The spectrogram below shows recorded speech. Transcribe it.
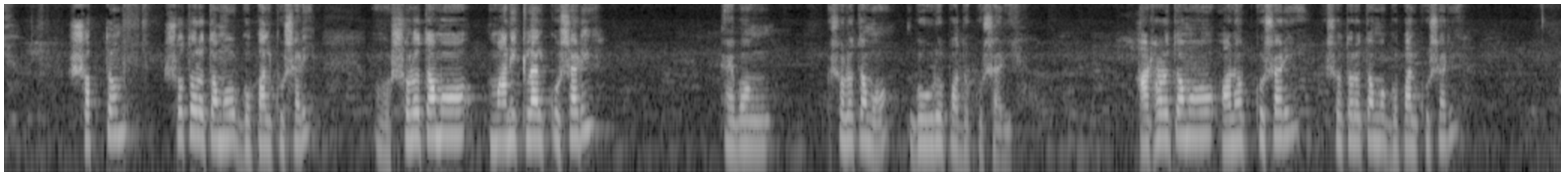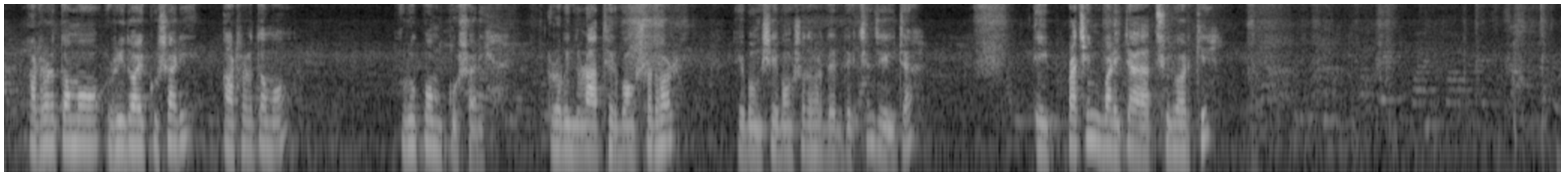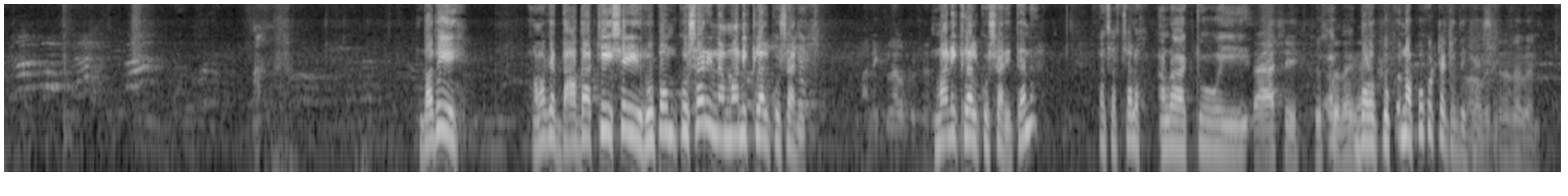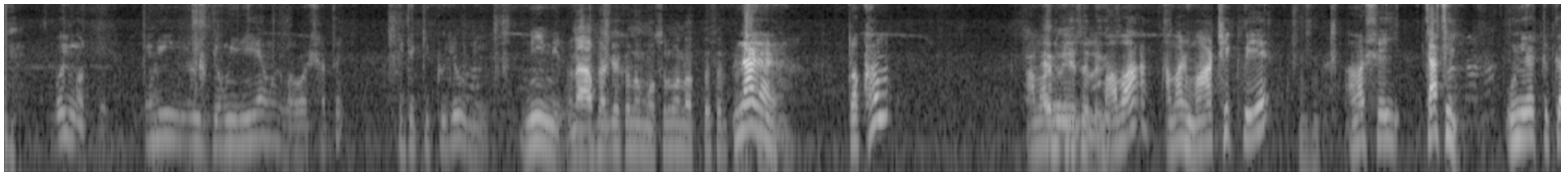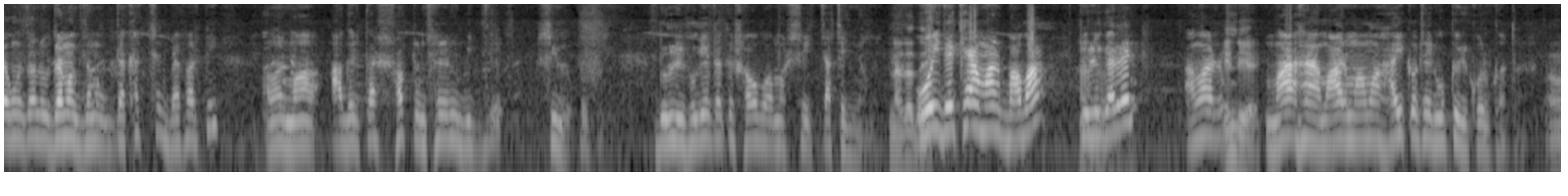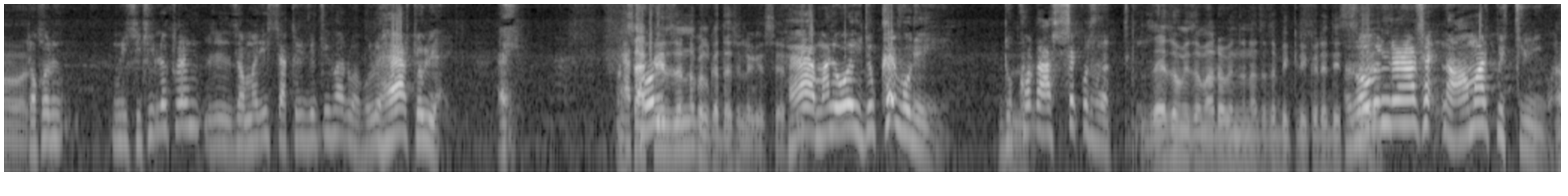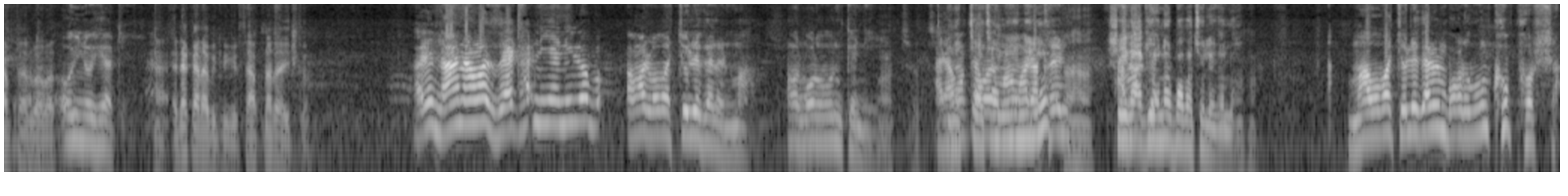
সপ্তম সতেরোতম গোপাল কুশারি ষোলোতম মানিকলাল কুশারি এবং ষোলোতম গৌরপদ কুশারি। আঠারোতম অনব কুশারি, সতেরোতম গোপাল কুশারি, আঠারোতম হৃদয় কুশারি, আঠারোতম রূপম কুশারি। রবীন্দ্রনাথের বংশধর এবং সেই বংশধরদের দেখছেন যে এইটা, এই প্রাচীন বাড়িটা ছিল আর কি। দাদি আমাকে দাদা কি সেই রূপম কুশারি না মানিকলাল কুশারি? মানিকলাল কুশারি। তাই না? আচ্ছা চলো আমরা একটু ওই আছি বড় পুকুর না পুকুরটা একটু দেখে আসি। ওই মতো উনি ওই জমি নিয়ে আমার বাবার সাথে কেটে কি করে উনি নিয়ে নিলেন? মানে আপনাকে কোনো মুসলমান অত্যাচার না না না তখন আমার বাবা আমার মা ঠিক পেয়ে আমার সেই চাচি উনি একটু কেমন যেন দামাক দামাক দেখাচ্ছেন ব্যাপার কি? আমার মা আগেরকার সপ্তম শ্রেণি বিদ্যে ছিল। দলিল ভুলিয়াটাকে সব আমার সেই চাচির নামে। ওই দেখে আমার বাবা চলে গেলেন আমার মা হ্যাঁ মার মামা হাইকোর্টের উকিল কলকাতা আচ্ছা। তখন উনি চিঠি লিখলেন যে জামাইয়ের চাকরি দিতে পারবা? বলে হ্যাঁ চলে আয়। এই। মানে চাকরির জন্য কলকাতায় চলে গেছে হ্যাঁ মানে ওই দুঃখে পড়ে দুঃখটা আসছে কোথা থেকে? যে জমি জমা রবীন্দ্রনাথ বিক্রি করে দিচ্ছে। রবীন্দ্রনাথ না আমার পিতৃনিবাস। আপনার বাবা ওই নহিয়াতে হ্যাঁ এটা কারা বিক্রি করছে? আপনারাই তো। আরে না না আমার জ্যাঠা নিয়ে নিল আমার বাবা চলে গেলেন মা আমার বড় বোনকে নিয়ে। আচ্ছা আচ্ছা। আর আমাকে নিয়ে মামা? রাখলেন হ্যাঁ, হ্যাঁ। সেই আগে ওনার বাবা চলে গেল। মা বাবা চলে গেলেন বড় বোন খুব ফর্সা।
